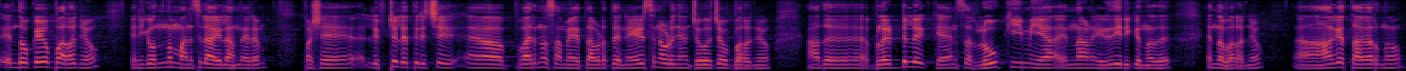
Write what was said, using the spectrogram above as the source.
എന്തൊക്കെയോ പറഞ്ഞു. എനിക്കൊന്നും മനസ്സിലായില്ല അന്നേരം. പക്ഷേ ലിഫ്റ്റിൽ തിരിച്ച് വരുന്ന സമയത്ത് അവിടുത്തെ നേഴ്സിനോട് ഞാൻ ചോദിച്ചപ്പോൾ പറഞ്ഞു അത് ബ്ലഡിൽ ക്യാൻസർ ലൂക്കീമിയ എന്നാണ് എഴുതിയിരിക്കുന്നത് എന്ന് പറഞ്ഞു. ആകെ തകർന്നു.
